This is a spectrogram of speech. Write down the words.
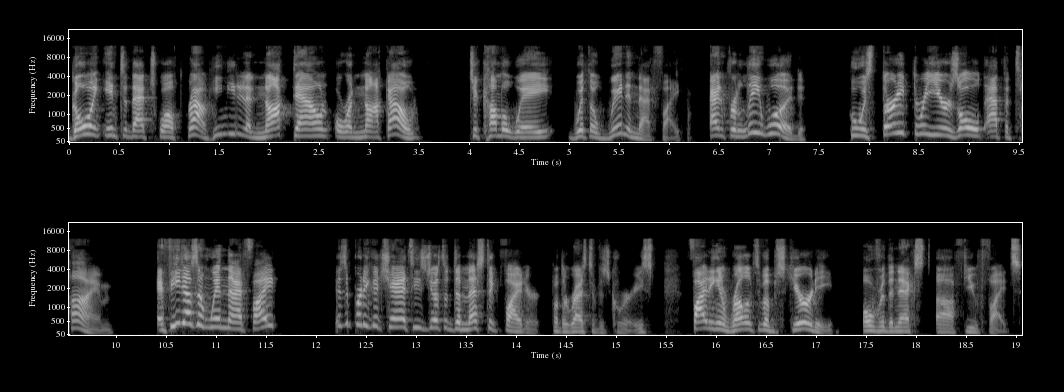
going into that 12th round. He needed a knockdown or a knockout to come away with a win in that fight. And for Leigh Wood, who was 33 years old at the time, if he doesn't win that fight, there's a pretty good chance he's just a domestic fighter for the rest of his career. He's fighting in relative obscurity over the next uh, few fights.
